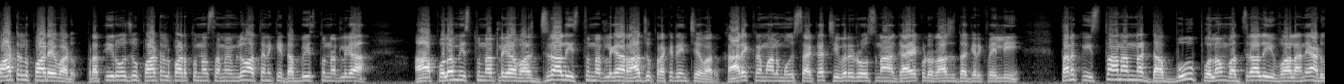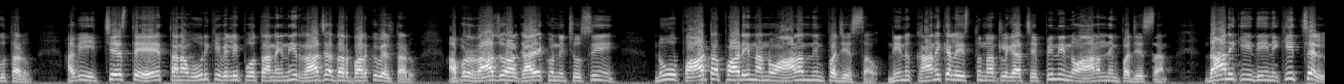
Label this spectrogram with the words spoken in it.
పాటలు పాడేవాడు. ప్రతిరోజు పాటలు పాడుతున్న సమయంలో అతనికి డబ్బు ఇస్తున్నట్లుగా ఆ పొలం ఇస్తున్నట్లుగా వజ్రాలు ఇస్తున్నట్లుగా రాజు ప్రకటించేవారు. కార్యక్రమాలు ముగిశాక చివరి రోజున ఆ గాయకుడు రాజు దగ్గరికి వెళ్ళి తనకు ఇస్తానన్న డబ్బు పొలం వజ్రాలు ఇవ్వాలని అడుగుతాడు. అవి ఇచ్చేస్తే తన ఊరికి వెళ్ళిపోతానని రాజా దర్బార్కు వెళ్తాడు. అప్పుడు రాజు ఆ గాయకుడిని చూసి నువ్వు పాట పాడి నన్ను ఆనందింపజేస్తావు. నేను కానికలు ఇస్తున్నట్లుగా చెప్పి నిన్ను ఆనందింపజేస్తాను. దానికి దీనికి చెల్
